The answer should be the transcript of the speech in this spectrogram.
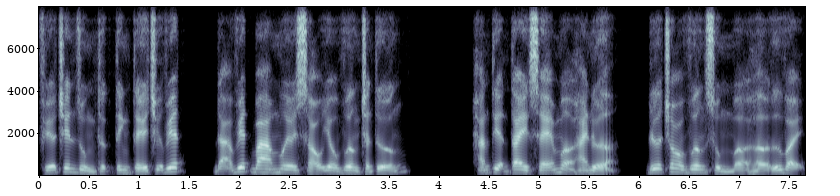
Phía trên dùng thực tinh tế chữ viết, đã viết 36 yêu vương chân tướng. Hắn tiện tay xé mở hai nửa, đưa cho Vương Sùng mở hờ ư vậy,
